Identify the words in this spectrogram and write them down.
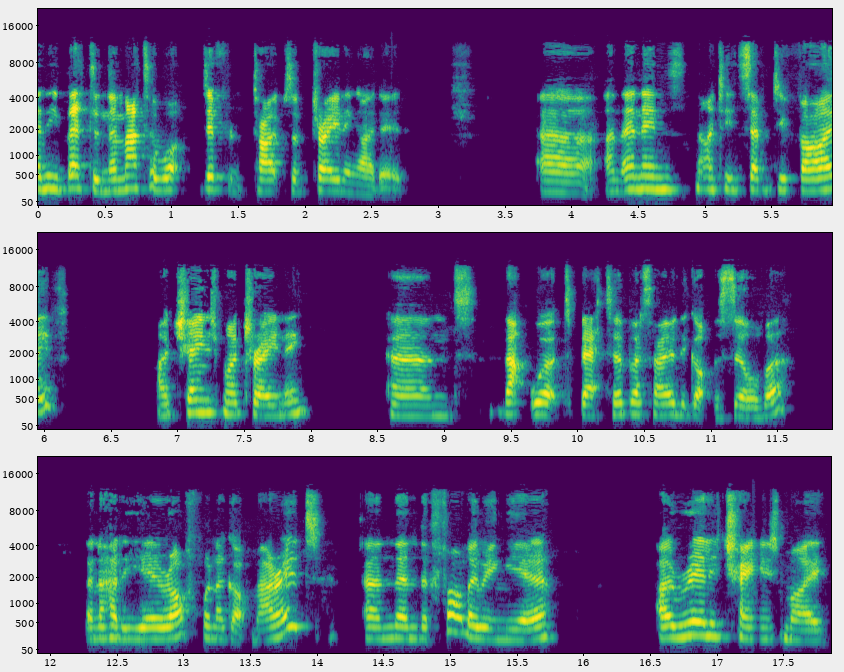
any better no matter what different types of training I did. Uh, and then in 1975, I changed my training and that worked better, but I only got the silver. Then I had a year off when I got married. And then the following year, I really changed my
